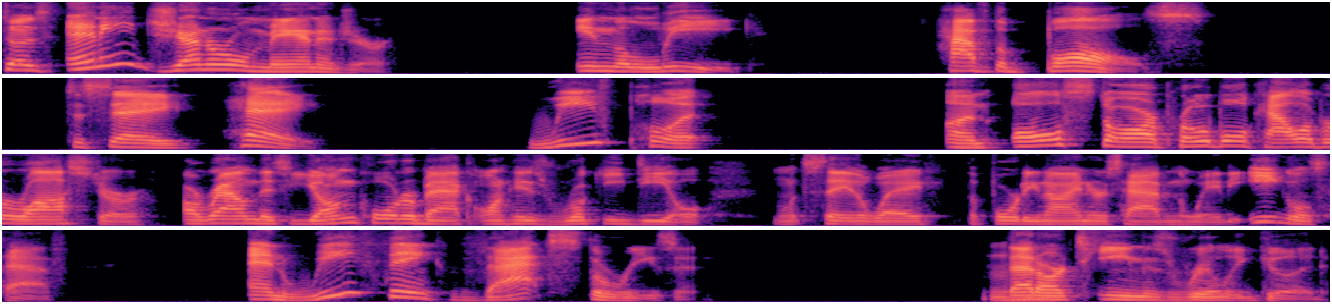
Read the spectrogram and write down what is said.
does any general manager in the league have the balls to say, hey, we've put an all star Pro Bowl caliber roster around this young quarterback on his rookie deal, let's say the way the 49ers have and the way the Eagles have. And we think that's the reason mm-hmm. that our team is really good.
